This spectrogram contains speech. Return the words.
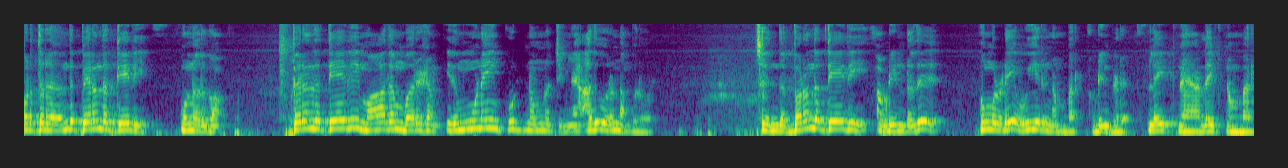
ஒருத்தர் வந்து பிறந்த தேதி ஒன்று இருக்கும். பிறந்த தேதி மாதம் வருஷம் இது மூணையும் கூட்டினோம்னு வச்சுங்களேன் அது ஒரு நம்பர் வரும். ஸோ இந்த பிறந்த தேதி அப்படின்றது உங்களுடைய உயிர் நம்பர் அப்படின்னு பேர். லைஃப் லைஃப் நம்பர்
